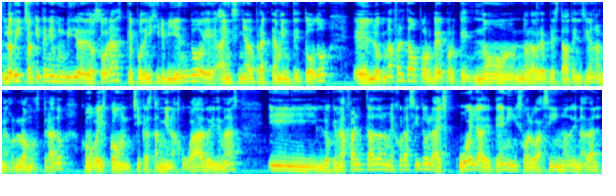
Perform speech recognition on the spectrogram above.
lo dicho, aquí tenéis un vídeo de dos horas que podéis ir viendo, eh, ha enseñado prácticamente todo. Eh, lo que me ha faltado por ver, porque no, no le habré prestado atención, a lo mejor lo ha mostrado. Como veis, con chicas también ha jugado y demás. Y lo que me ha faltado a lo mejor ha sido la escuela de tenis o algo así, ¿no? De Nadal.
